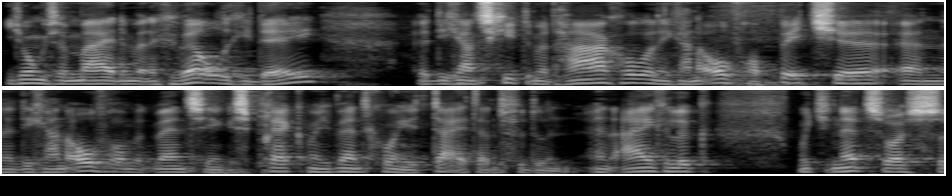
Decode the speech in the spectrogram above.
jongens en meiden met een geweldig idee. Die gaan schieten met hagel en die gaan overal pitchen en die gaan overal met mensen in gesprek, maar je bent gewoon je tijd aan het verdoen. En eigenlijk moet je net zoals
